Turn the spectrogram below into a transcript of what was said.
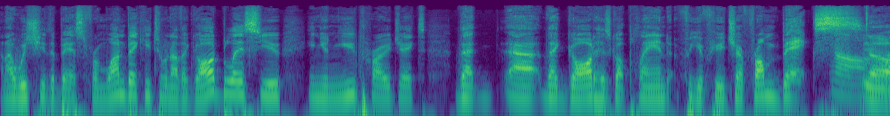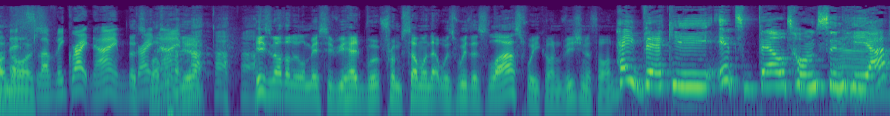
and I wish you the best. From one Becky to another, God bless you in your new project that uh, that God has got planned for your future. From Bex. Oh, Oh, that's nice. lovely. Great name. That's Great lovely. name. Yeah. Here's another little message we had from someone that was with us last week on Visionathon. Hey Becci, it's Belle Thompson here.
